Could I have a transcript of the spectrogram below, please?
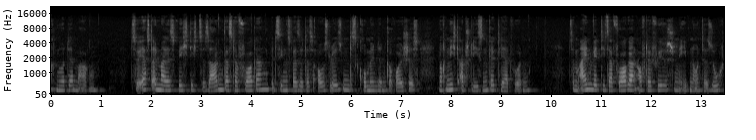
knurrt der Magen? Zuerst einmal ist wichtig zu sagen, dass der Vorgang bzw. das Auslösen des grummelnden Geräusches noch nicht abschließend geklärt wurden. Zum einen wird dieser Vorgang auf der physischen Ebene untersucht,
